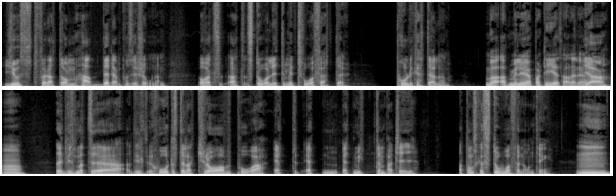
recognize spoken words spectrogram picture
just för att de hade den positionen. Av att, att stå lite med två fötter på olika ställen. Va, Att Miljöpartiet hade det? Ja. ja. Det är, liksom att, eh, det är hårt att ställa krav på ett, ett, ett mittenparti. Att de ska stå för någonting. Mm.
